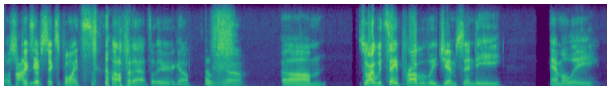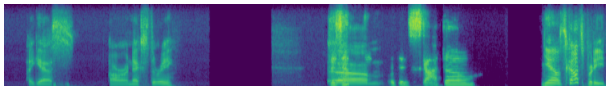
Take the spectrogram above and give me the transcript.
Well, she picks up six points off of that, so there you go. Oh, Yeah. Um, so I would say probably Jim, Cindy, Emily, I guess, are our next three. Does that Um, more than Scott though? Yeah, Scott's pretty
